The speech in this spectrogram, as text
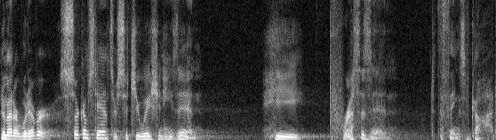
No matter whatever circumstance or situation he's in, he presses in to the things of God.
